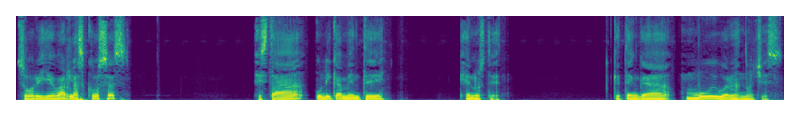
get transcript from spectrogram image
sobrellevar las cosas está únicamente en usted. Que tenga muy buenas noches.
